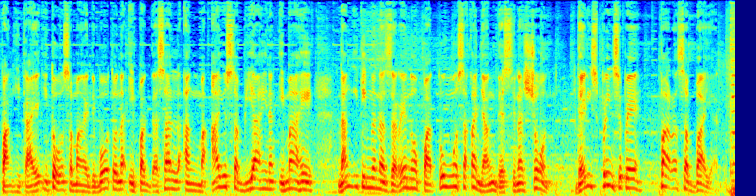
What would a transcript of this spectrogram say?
Panghikayat ito sa mga deboto na ipagdasal ang maayos na biyahe ng imahe ng itim na Nazareno patungo sa kanyang destinasyon. Dennis Principe para sa Bayan.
